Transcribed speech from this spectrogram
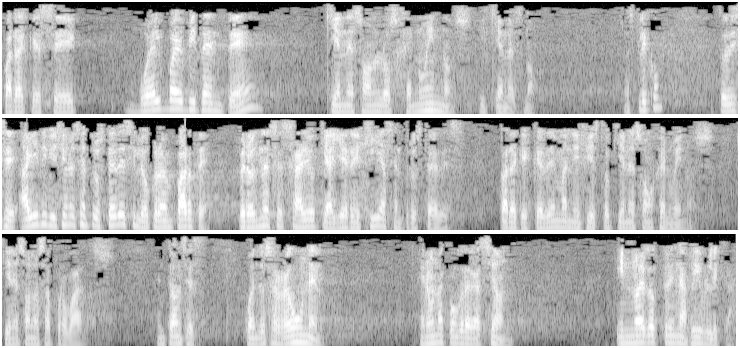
para que se vuelva evidente quiénes son los genuinos y quiénes no. ¿Me explico? Entonces dice, hay divisiones entre ustedes y lo creo en parte, pero es necesario que haya herejías entre ustedes para que quede manifiesto quiénes son genuinos, quiénes son los aprobados. Entonces, cuando se reúnen en una congregación y no hay doctrina bíblica,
